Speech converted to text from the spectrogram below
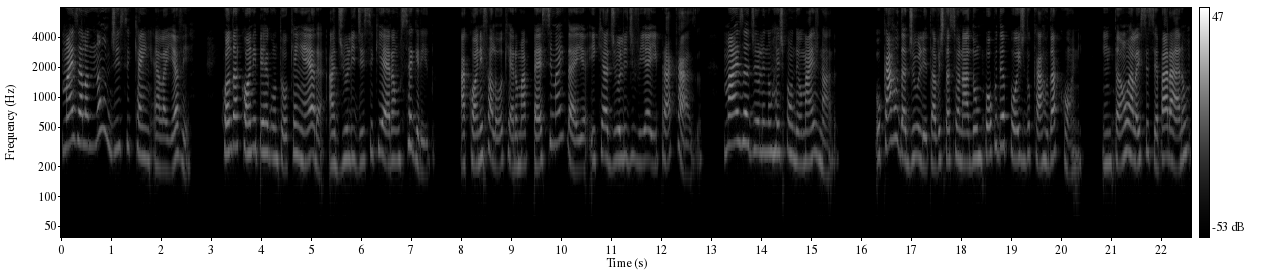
mas ela não disse quem ela ia ver. Quando a Connie perguntou quem era, a Julie disse que era um segredo. A Connie falou que era uma péssima ideia e que a Julie devia ir para casa mas a Julie não respondeu mais nada. O carro da Julie estava estacionado um pouco depois do carro da Connie. Então elas se separaram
